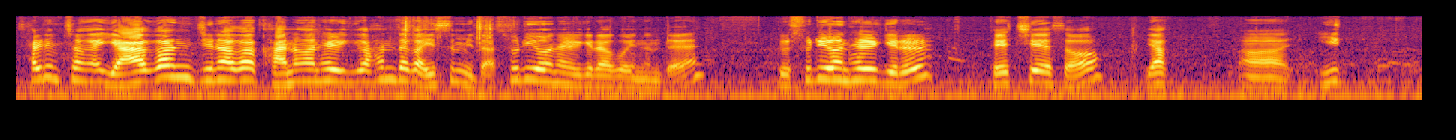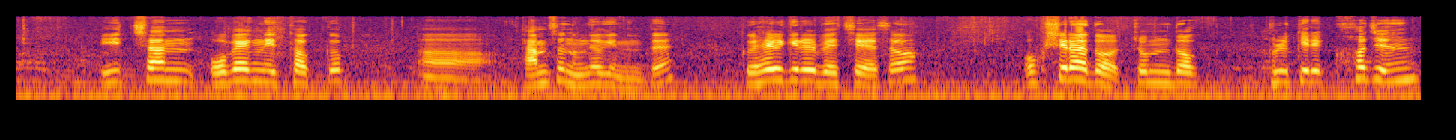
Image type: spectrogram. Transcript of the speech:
산림청에 야간 진화가 가능한 헬기가 한 대가 있습니다. 수리원 헬기라고 있는데 그 수리원 헬기를 배치해서 약 어, 2,500리터급 어, 담수 능력이 있는데 그 헬기를 배치해서 혹시라도 좀 더 불길이 커진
